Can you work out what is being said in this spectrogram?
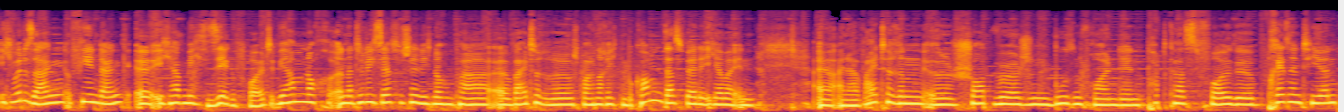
ich würde sagen, vielen Dank. Äh, Ich habe mich sehr gefreut. Wir haben noch äh, natürlich selbstverständlich noch ein paar äh, weitere Sprachnachrichten bekommen. Das werde ich aber in einer weiteren Short-Version Busenfreundin Podcast-Folge präsentieren.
